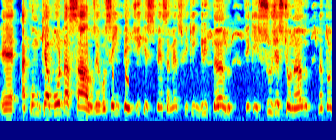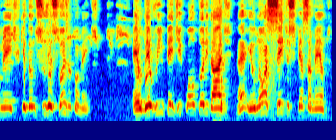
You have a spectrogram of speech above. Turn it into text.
é, é como que amordaçá-los, é você impedir que esses pensamentos fiquem gritando, fiquem sugestionando na tua mente, fiquem dando sugestões na tua mente. Eu devo impedir com autoridade, né? eu não aceito esse pensamento,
